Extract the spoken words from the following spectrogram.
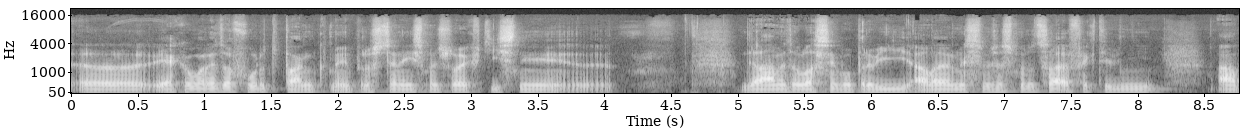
eh, jako on je to furt punk, my prostě nejsme člověk v tísni, děláme to vlastně poprvé, ale myslím, že jsme docela efektivní a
